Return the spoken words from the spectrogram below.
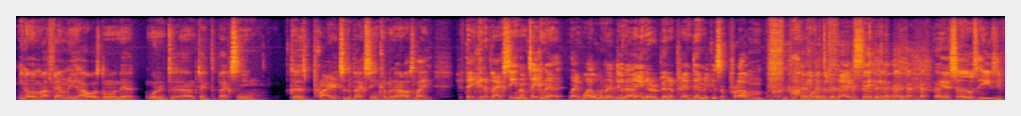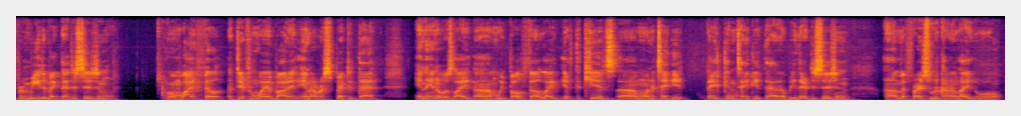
you know, in my family, I was the one that wanted to um, take the vaccine because prior to the vaccine coming out, I was like, if they get a vaccine, I'm taking that. Like, why wouldn't I do that? I ain't never been in a pandemic. It's a problem. I want the vaccine. and so it was easy for me to make that decision. My wife felt a different way about it, and I respected that. And then it was like um, we both felt like if the kids uh, want to take it, they can take it. That'll be their decision. Um, at first, we were kind of like, well,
